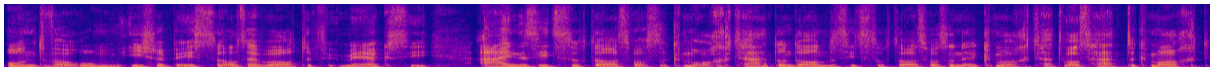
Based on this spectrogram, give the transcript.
Und warum ist er besser als erwartet für die Märkte? Einerseits durch das, was er gemacht hat und andererseits durch das, was er nicht gemacht hat. Was hat er gemacht?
